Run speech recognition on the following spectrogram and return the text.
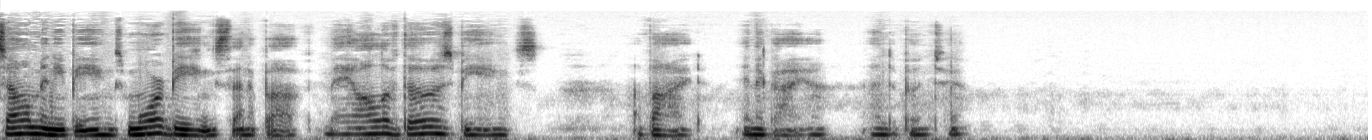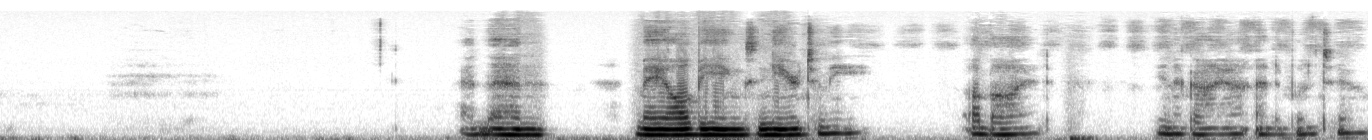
so many beings, more beings than above. May all of those beings abide in Agaya and Ubuntu. And then may all beings near to me abide in Agaya and Ubuntu.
